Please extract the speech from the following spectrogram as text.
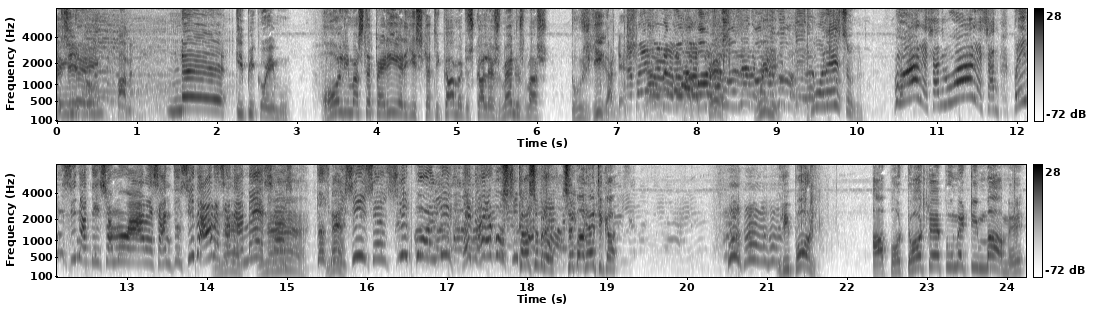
και ζήτω. Πάμε. Ναι, υπηκοή μου. Όλοι είμαστε περίεργοι σχετικά με τους καλεσμένους μας, τους γίγαντες. Πες, Willy. Μου αρέσουν. Μου άρεσαν, μου άρεσαν. Πριν συναντήσω μου άρεσαν. Τους είδα άρεσαν Ναι, αμέσως. ναι, Τους ναι. μισείς εσύ πολύ. Ενώ εγώ Σκάσε μπρε, σε παρέτηκα. λοιπόν, από τότε που με τιμάμε,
